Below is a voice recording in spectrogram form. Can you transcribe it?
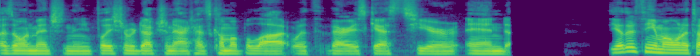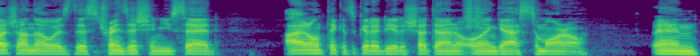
as Owen mentioned, the Inflation Reduction Act has come up a lot with various guests here. And the other theme I want to touch on though is this transition. You said, I don't think it's a good idea to shut down oil and gas tomorrow. And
